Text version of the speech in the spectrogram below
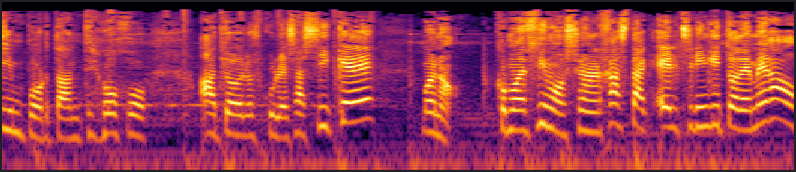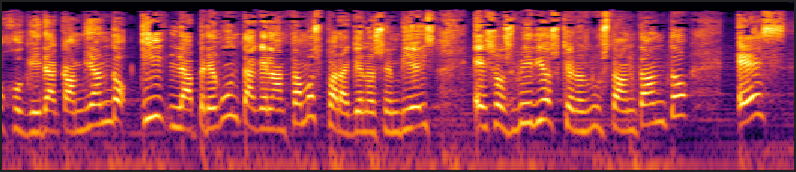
importante. Ojo a todos los culés. Así que, bueno, como decimos, en el hashtag El Chiringuito de Mega, ojo que irá cambiando. Y la pregunta que lanzamos para que nos enviéis esos vídeos que nos gustan tanto es.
